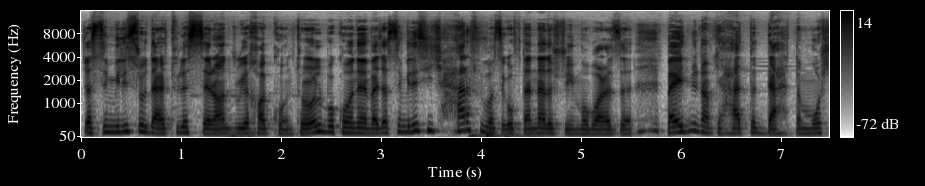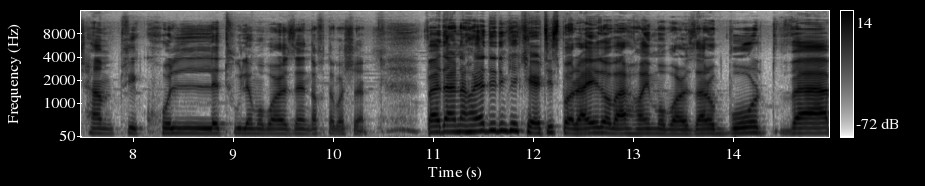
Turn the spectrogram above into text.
جاستین ویلیس رو در طول سه راند روی خاک کنترل بکنه و جاستین ویلیس هیچ حرفی واسه گفتن نداشت توی این مبارزه. بعید می‌دونم که حتی 10 تا مشت هم توی کل طول مبارزه انداخته باشه. و در نهایت دیدیم که کرتیس با رأی داورهای مبارزه رو برد و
